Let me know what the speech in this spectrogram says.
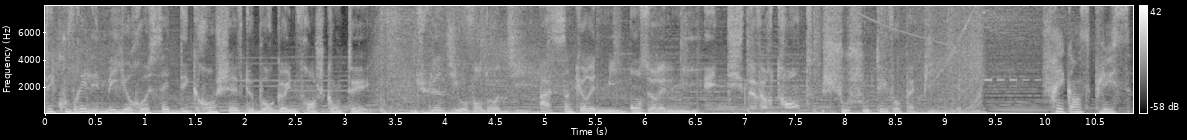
découvrez les meilleures recettes des grands chefs de Bourgogne-Franche-Comté. Du lundi au vendredi, à 5h30, 11h30 et 19h30, chouchoutez vos papilles. Fréquence Plus.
